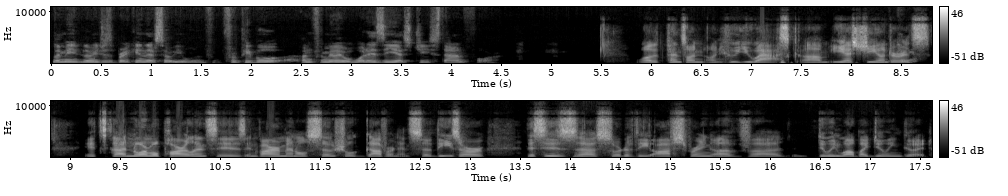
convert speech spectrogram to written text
let me let me just break in there. So, for people unfamiliar, what does ESG stand for? Well, it depends on, on who you ask. Um, ESG under its its uh, normal parlance is environmental social governance. So these are this is mm-hmm. uh, sort of the offspring of uh, doing well by doing good.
